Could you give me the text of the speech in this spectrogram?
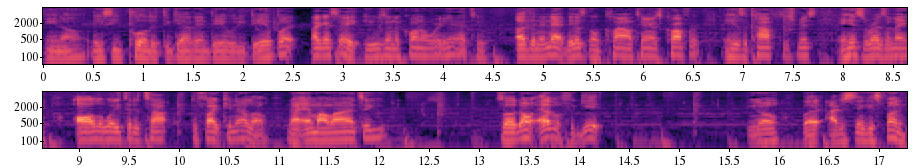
You know, at least he pulled it together and did what he did. But like I say, he was in the corner where he had to. Other than that, they was gonna clown Terence Crawford and his accomplishments and his resume all the way to the top to fight Canelo. Now, am I lying to you? So don't ever forget. You know, but I just think it's funny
